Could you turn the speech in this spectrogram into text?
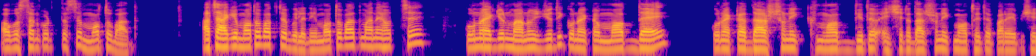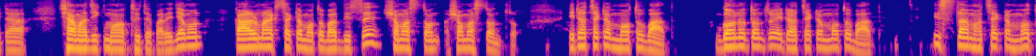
অবস্থান করতেছে মতবাদ। আচ্ছা আগে মতবাদটা বলে নিই। মতবাদ মানে হচ্ছে কোন একজন মানুষ যদি কোন একটা মত দেয়, কোন একটা দার্শনিক মত দিতে সেটা দার্শনিক মত হইতে পারে, সেটা সামাজিক মত হইতে পারে। যেমন কার্ল মার্কস একটা মতবাদ দিচ্ছে সমাজতন সমাজতন্ত্র। এটা হচ্ছে একটা মতবাদ। গণতন্ত্র এটা হচ্ছে একটা মতবাদ। ইসলাম হচ্ছে একটা মত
